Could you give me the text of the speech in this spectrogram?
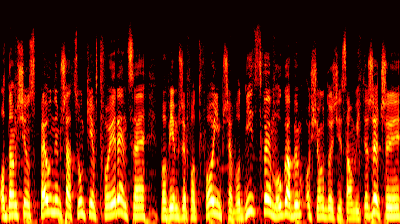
Oddam się z pełnym szacunkiem w twoje ręce, bo wiem, że pod twoim przewodnictwem mogłabym osiągnąć niesamowite rzeczy.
